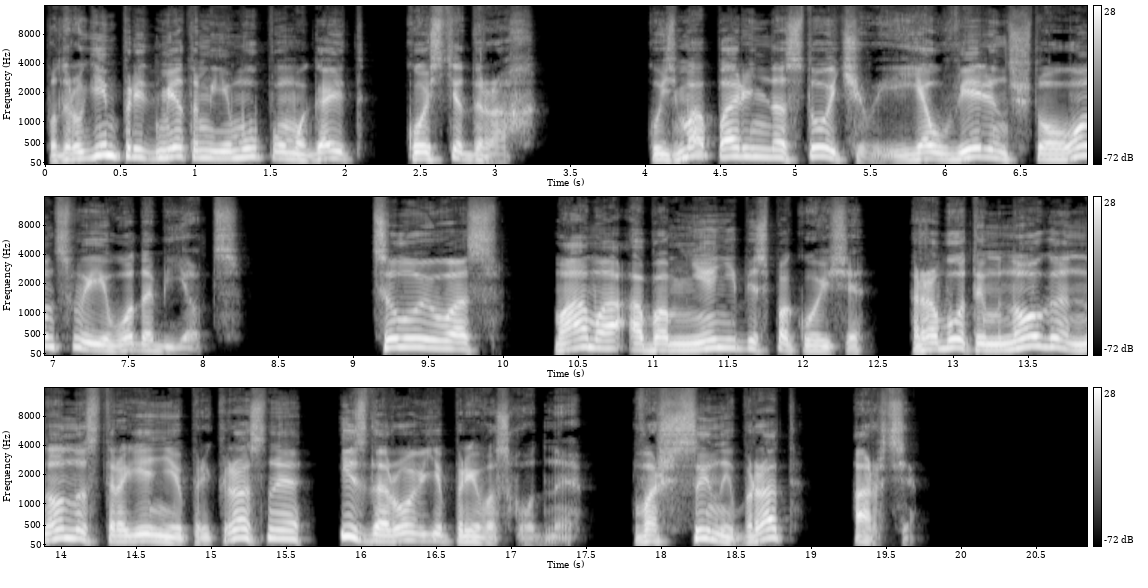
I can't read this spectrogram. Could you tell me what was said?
По другим предметам ему помогает Костя Драх. Кузьма парень настойчивый, и я уверен, что он своего добьется. Целую вас. Мама, обо мне не беспокойся. Работы много, но настроение прекрасное и здоровье превосходное. Ваш сын и брат Арся.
